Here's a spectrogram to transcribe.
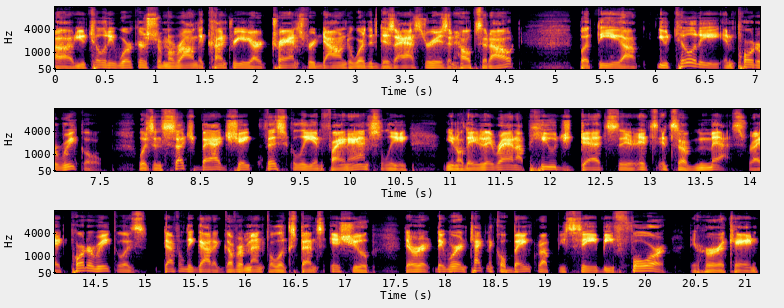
uh, utility workers from around the country are transferred down to where the disaster is and helps it out. But the uh, utility in Puerto Rico was in such bad shape fiscally and financially. You know, they, they ran up huge debts. It's it's a mess, right? Puerto Rico has definitely got a governmental expense issue. They were they were in technical bankruptcy before the hurricane.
